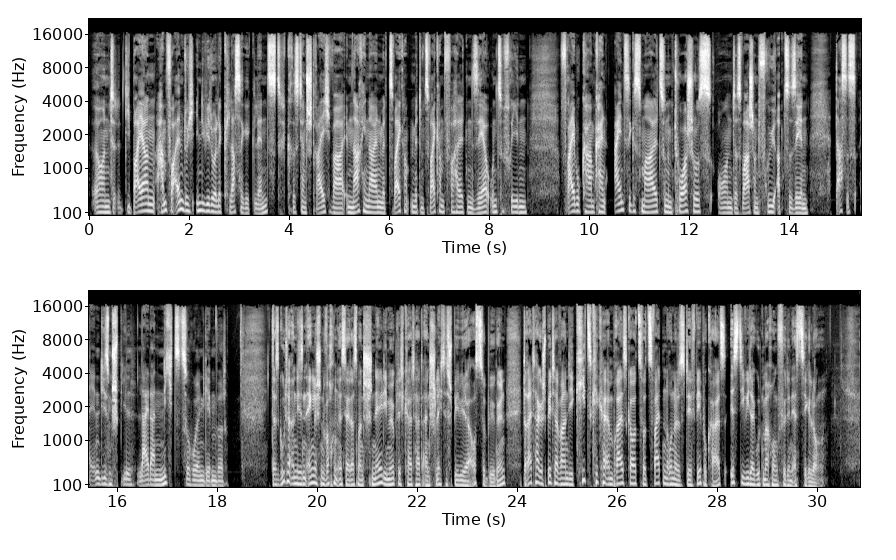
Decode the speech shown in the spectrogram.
Und die Bayern haben vor allem durch individuelle Klasse geglänzt. Christian Streich war im Nachhinein mit, Zweikampf, mit dem Zweikampfverhalten sehr unzufrieden. Freiburg kam kein einziges Mal zu einem Torschuss und es war schon früh abzusehen, dass es in diesem Spiel leider nichts zu holen geben wird. Das Gute an diesen englischen Wochen ist ja, dass man schnell die Möglichkeit hat, ein schlechtes Spiel wieder auszubügeln. Drei Tage später waren die Kiezkicker im Breisgau zur zweiten Runde des DFB-Pokals. Ist die Wiedergutmachung für den SC gelungen?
